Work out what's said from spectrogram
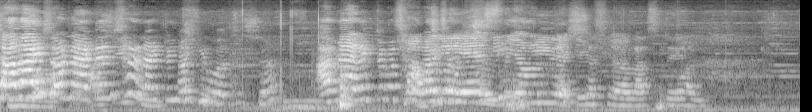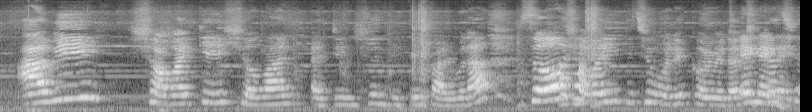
সবাই শোনো অ্যাটেনশন অ্যাটেনশন কি বলছিস আমি আরেকটা কথা সবাই আমি সবাইকে সমান অ্যাটেনশন দিতে পারব না। সো সবাই কিছু মনে করবে না ঠিক আছে?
